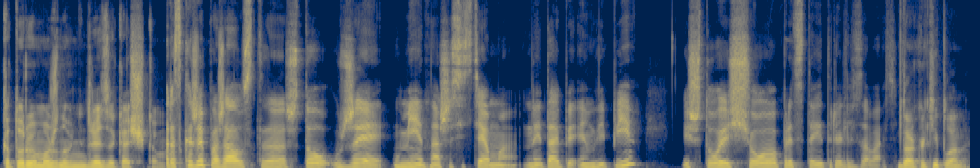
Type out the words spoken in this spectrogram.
которую можно внедрять заказчикам. Расскажи, пожалуйста, что уже умеет наша система на этапе MVP и что еще предстоит реализовать? Да, какие планы?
